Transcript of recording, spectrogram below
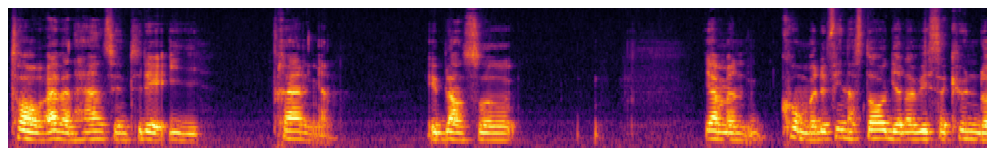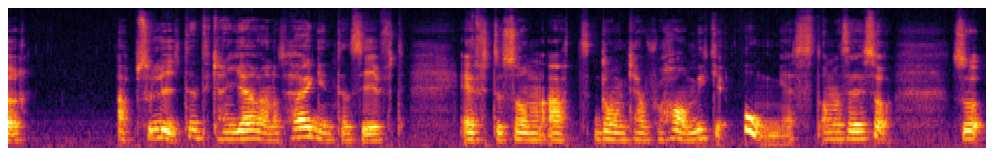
tar även hänsyn till det i träningen. Ibland så ja, men kommer det finnas dagar där vissa kunder absolut inte kan göra något högintensivt eftersom att de kanske har mycket ångest om man säger så. Så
